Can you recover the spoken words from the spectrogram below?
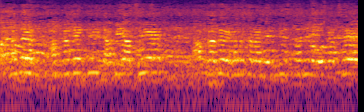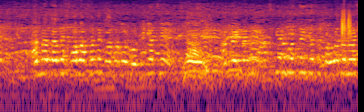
আপনাদের আপনাদের যে দাবি আছে, আপনাদের এখানে যারা নেতৃস্থানীয় লোক আছে, আমরা তাদের সবার সাথে কথা বলব, ঠিক আছে? আমরা এটা মধ্যে যাতে সমাধান হয়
